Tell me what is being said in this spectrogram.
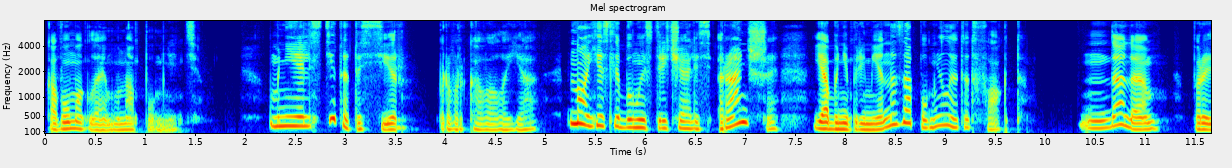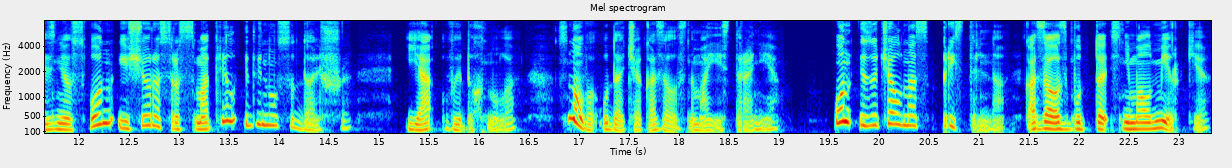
кого могла ему напомнить. «Мне льстит это, Сир», — проворковала я. «Но если бы мы встречались раньше, я бы непременно запомнила этот факт». «Да-да», — произнес он, еще раз рассмотрел и двинулся дальше. Я выдохнула. Снова удача оказалась на моей стороне. Он изучал нас пристально. Казалось, будто снимал мерки.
